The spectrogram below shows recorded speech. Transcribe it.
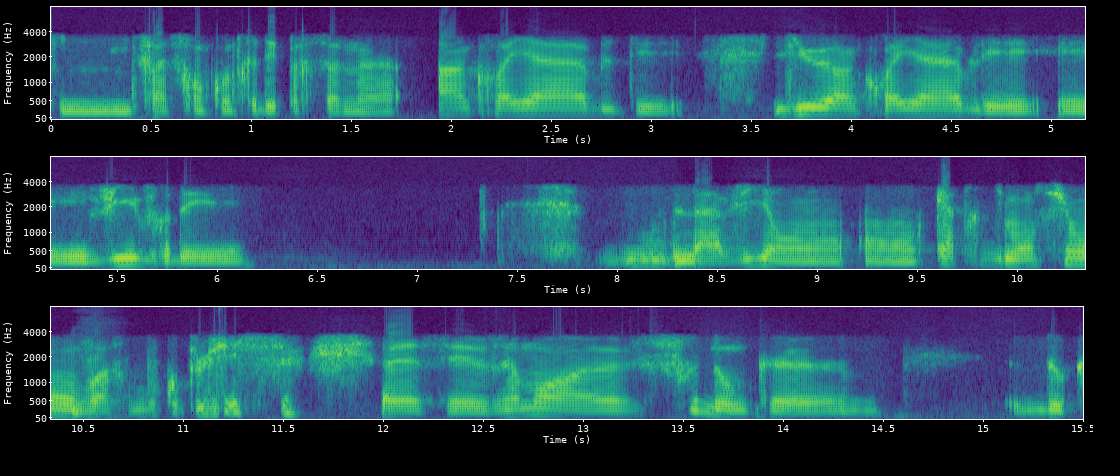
qui me fasse rencontrer des personnes incroyables, des lieux incroyables et, et vivre des la vie en, en, quatre dimensions, voire beaucoup plus. c'est vraiment fou. Donc, donc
